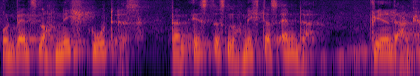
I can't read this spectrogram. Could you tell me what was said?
Und wenn es noch nicht gut ist, dann ist es noch nicht das Ende. Vielen Dank.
